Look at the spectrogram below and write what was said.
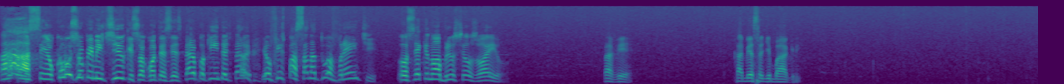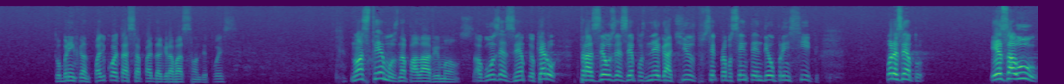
Ah, Senhor, como o Senhor permitiu que isso acontecesse? Espera um pouquinho, Deus, espera, eu fiz passar na tua frente. Você que não abriu seus olhos para ver. Cabeça de bagre. Estou brincando, pode cortar essa parte da gravação depois. Nós temos na palavra, irmãos, alguns exemplos. Eu quero trazer os exemplos negativos para você entender o princípio. Por exemplo, Esaú,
